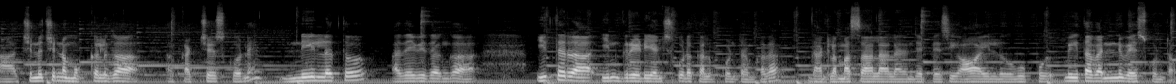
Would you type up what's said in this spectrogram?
ఆ చిన్న చిన్న ముక్కలుగా కట్ చేసుకొని నీళ్ళతో అదేవిధంగా ఇతర ఇంగ్రీడియంట్స్ కూడా కలుపుకుంటాం కదా? దాంట్లో మసాలాలు అని చెప్పేసి ఆయిల్ ఉప్పు మిగతావన్నీ వేసుకుంటాం.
